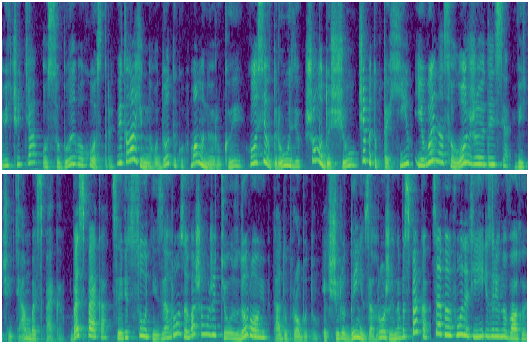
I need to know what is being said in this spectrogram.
відчуття особливо гостре, від лагідного дотику маминої руки, голосів друзів, шуму дощу, щебету птахів, і ви насолоджуєтеся відчуттям безпеки. Безпека це відсутність загрози вашому життю, здоров'ю та добробуту. Якщо людині загрожує небезпека, це виводить її із рівноваги,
